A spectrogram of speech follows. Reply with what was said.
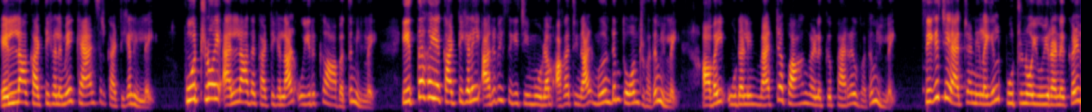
எல்லா கட்டிகளுமே கேன்சர் கட்டிகள் இல்லை. புற்றுநோய் அல்லாத கட்டிகளால் உயிருக்கு ஆபத்தும் இல்லை. இத்தகைய கட்டிகளை அறுவை சிகிச்சை மூலம் அகற்றினால் மீண்டும் தோன்றுவதும் இல்லை. அவை உடலின் மற்ற பாகங்களுக்கு பரவுவதும் இல்லை. சிகிச்சை அற்ற நிலையில் புற்றுநோய் உயிரணுக்கள்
